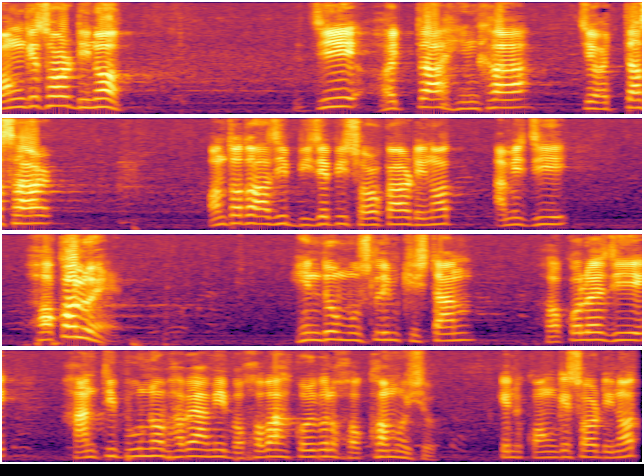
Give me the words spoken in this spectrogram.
কংগ্ৰেছৰ দিনত যি হত্যা হিংসা যি অত্যাচাৰ অন্ততঃ আজি বিজেপি চৰকাৰৰ দিনত আমি যি সকলোৱে হিন্দু মুছলিম খ্ৰীষ্টান সকলোৱে যি শান্তিপূৰ্ণভাৱে আমি বসবাস কৰিবলৈ সক্ষম হৈছোঁ কিন্তু কংগ্ৰেছৰ দিনত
